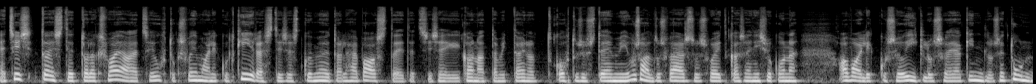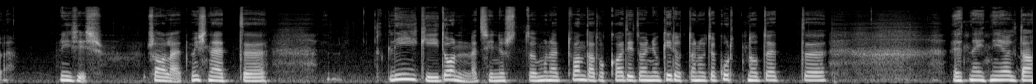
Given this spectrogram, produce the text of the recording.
et siis tõesti, et oleks vaja, et see juhtuks võimalikult kiiresti, sest kui mööda läheb aastaid, et siis ei kannata mitte ainult kohtusüsteemi usaldusväärsus, vaid ka see niisugune avalikkuse õigluse ja kindluse tunne. niisiis, Saale, et mis need äh, liigid on, et siin just mõned vandeadvokaadid on ju kirjutanud ja kurtnud, et et neid nii-öelda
